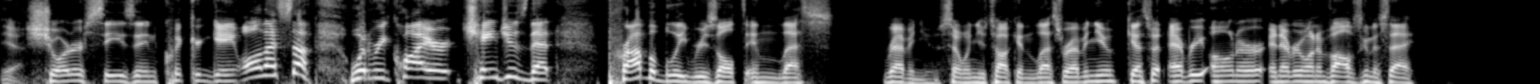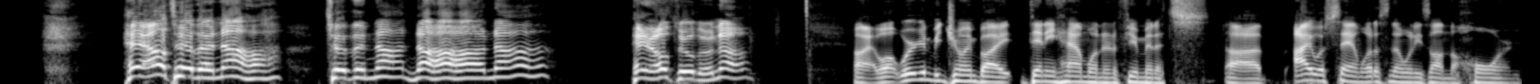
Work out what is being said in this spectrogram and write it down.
Yeah. Shorter season, quicker game, all that stuff would require changes that probably result in less revenue. So when you're talking less revenue, guess what every owner and everyone involved is going to say? Hell to the nah, to the nah, nah, nah. Hell to the nah. All right, well, we're going to be joined by Denny Hamlin in a few minutes. Uh, Iowa Sam, let us know when he's on the horn.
